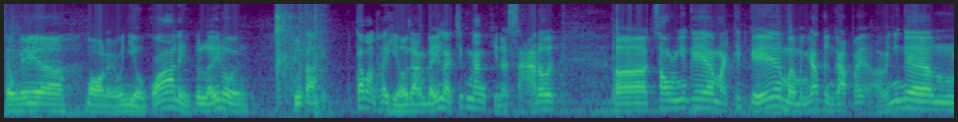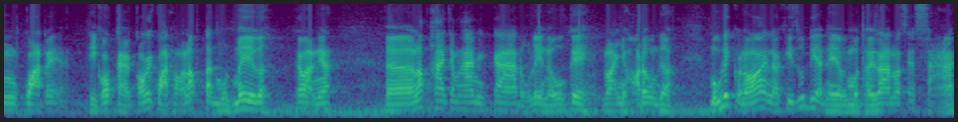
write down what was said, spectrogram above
trong cái à, bò này nó nhiều quá thì cứ lấy thôi. Chúng ta các bạn phải hiểu rằng đấy là chức năng chỉ là xả thôi. Ờ, à, trong những cái mạch thiết kế mà mình đã từng gặp ấy ở những cái quạt ấy thì có cả có cái quạt họ lắp tận một mê cơ các bạn nhé à, lắp 220k đổ lên là ok loại nhỏ đâu cũng được. Mục đích của nó là khi rút điện thì một thời gian nó sẽ xả.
